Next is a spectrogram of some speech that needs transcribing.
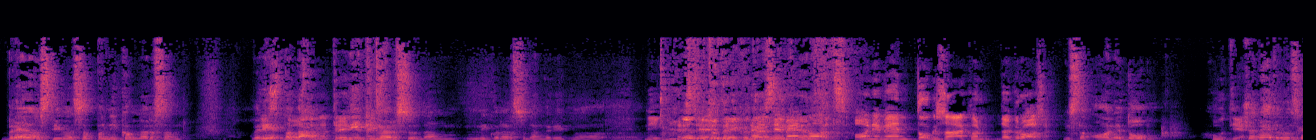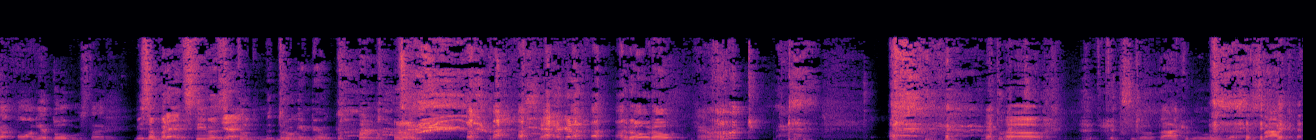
Bredom Stevensom pa Nikom Nursom, verjetno dam mesto. Nursu, dam, Niku Nursu dam verjetno. Uh, Jaz bi tudi rekel, da je meni norc, on je meni tok zakon, da groza. mislim, on je dobu. Hud je. Če ne drugega, on je dobu, stari. Mislim, Brad Stevens je Je. tudi med drugim bil. Vergal, Rov, rov. Ker si ga vtaknil, unga, kasaka.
